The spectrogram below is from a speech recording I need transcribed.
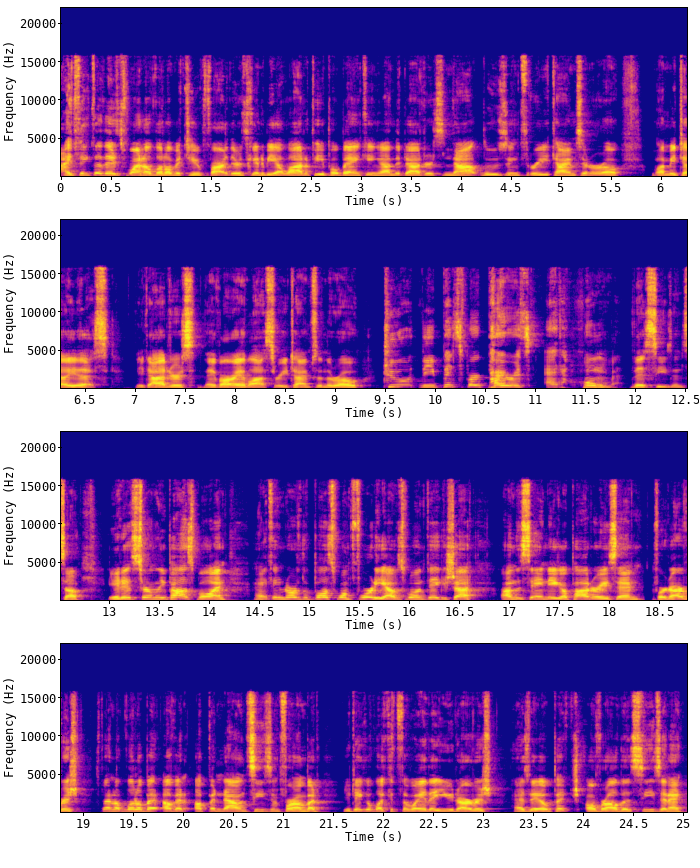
I think that just went a little bit too far. There's going to be a lot of people banking on the Dodgers not losing three times in a row. Let me tell you this. The Dodgers, they've already lost three times in a row to the Pittsburgh Pirates at home this season. So it is certainly possible. And anything north of plus 140, I was willing to take a shot on the San Diego Padres. And for Darvish, it's been a little bit of an up and down season for him. But you take a look at the way that Yu Darvish has been able to pitch overall this season, and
